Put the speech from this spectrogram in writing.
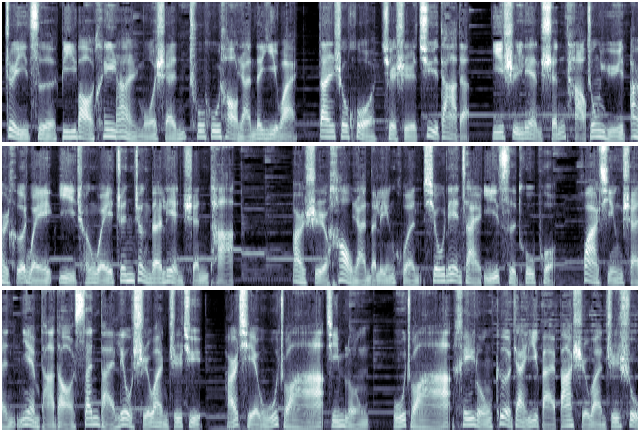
这一次逼爆黑暗魔神，出乎浩然的意外，但收获却是巨大的。一是炼神塔终于二合为一，成为真正的炼神塔；二是浩然的灵魂修炼再一次突破。”化形神念达到三百六十万之巨，而且五爪金龙、五爪黑龙各占一百八十万之数。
